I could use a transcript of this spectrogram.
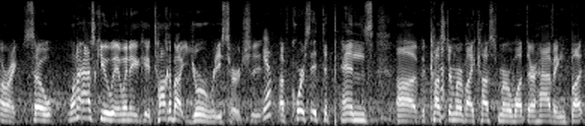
All right, so I want to ask you, when you talk about your research, yep. of course it depends uh, the customer by customer what they're having, but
